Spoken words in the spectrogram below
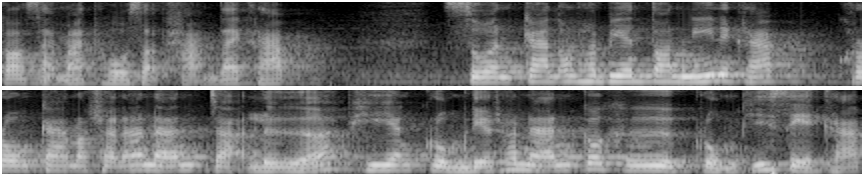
ก็สามารถโทรสอบถามได้ครับ ส่วนการลงทะเบียนตอนนี้นะครับ โครงการเราชนะนั้นจะเหลือเพียงกลุ่มเดียวเท่านั้นก็คือกลุ่มพิเศษครับ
